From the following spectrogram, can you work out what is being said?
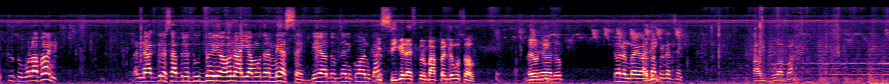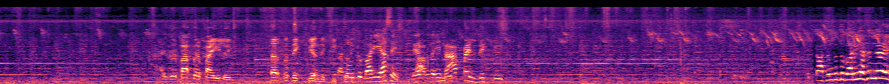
একটু একটু বলা পান নাক ধরে সাপ দিলে দুধ দই এখন আই আমাদের দ্বারা মেয়াজ চাই বেয়াদব জানি কোন কাজ সিগারেট আজকের বাপের দেবো চল। বেয়াদব। চলেন ভাই আদি? বাপের কাছে যাই। ফাল পোলাপান আজকের বাপের পাইলই তারপর দেখবি আমি কি করি। একটু বাড়ি আছে। না পাইল দেখবি। কাসেম তো বাড়ি আছেন নাই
